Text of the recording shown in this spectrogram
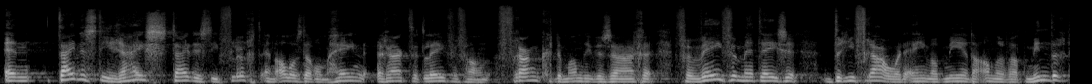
En tijdens die reis, tijdens die vlucht en alles daaromheen, raakt het leven van Frank, de man die we zagen, verweven met deze drie vrouwen. De een wat meer, de ander wat minder.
